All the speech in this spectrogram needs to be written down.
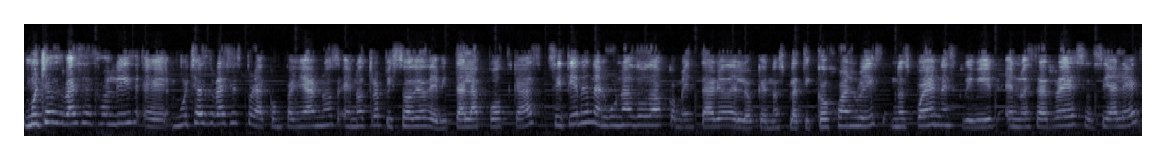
Muchas gracias, Juan Luis. Eh, muchas gracias por acompañarnos en otro episodio de Vitala Podcast. Si tienen alguna duda o comentario de lo que nos platicó Juan Luis, nos pueden escribir en nuestras redes sociales.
